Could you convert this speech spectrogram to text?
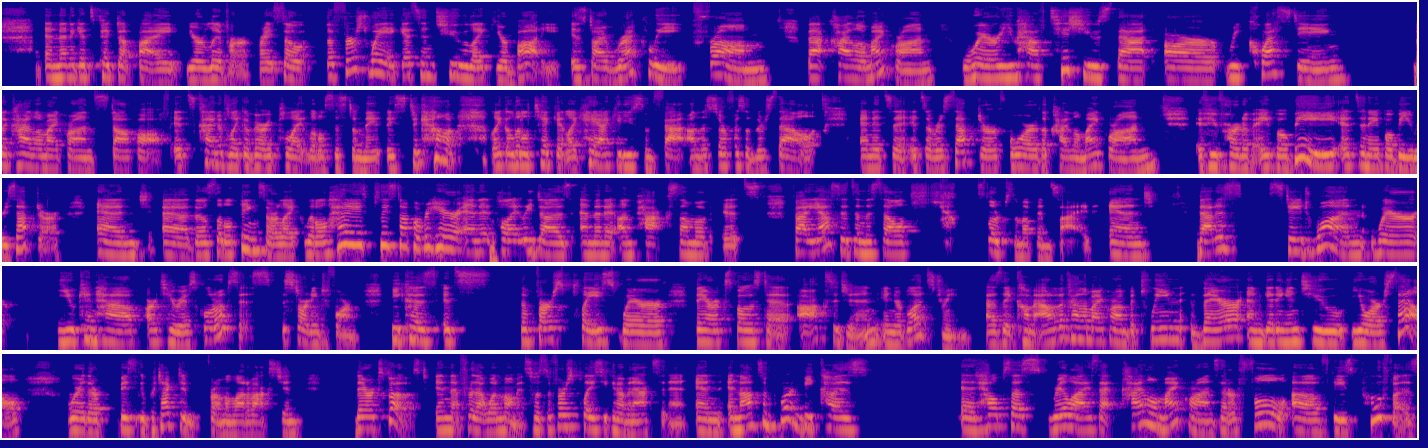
and then it gets picked up by your liver right so the first way it gets into like your body is directly from that chylomicron where you have tissues that are requesting the chylomicrons stop off. It's kind of like a very polite little system. They, they stick out like a little ticket, like, hey, I could use some fat on the surface of their cell. And it's a it's a receptor for the chylomicron. If you've heard of ApoB, it's an ApoB receptor. And uh, those little things are like little, hey, please stop over here. And it politely does. And then it unpacks some of its fatty acids and the cell slurps them up inside. And that is stage one where you can have arteriosclerosis starting to form because it's the first place where they are exposed to oxygen in your bloodstream. As they come out of the chylomicron between there and getting into your cell where they're basically protected from a lot of oxygen they're exposed in that for that one moment. So it's the first place you can have an accident. And and that's important because it helps us realize that chylomicrons that are full of these PUFAs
